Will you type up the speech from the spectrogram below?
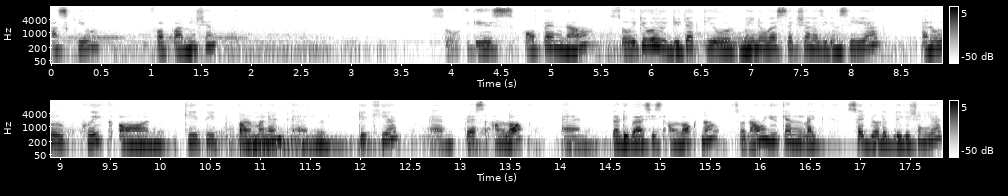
ask you for permission. so it is open now. So it will detect your main OS section as you can see here and we'll click on keep it permanent and you tick here and press unlock and the device is unlocked now. So now you can like sideload application here.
